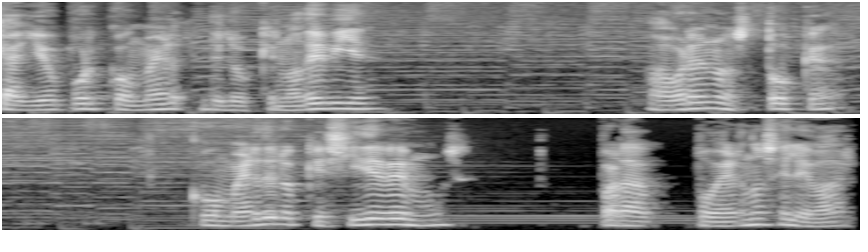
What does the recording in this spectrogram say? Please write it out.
cayó por comer de lo que no debía, ahora nos toca comer de lo que sí debemos para podernos elevar,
